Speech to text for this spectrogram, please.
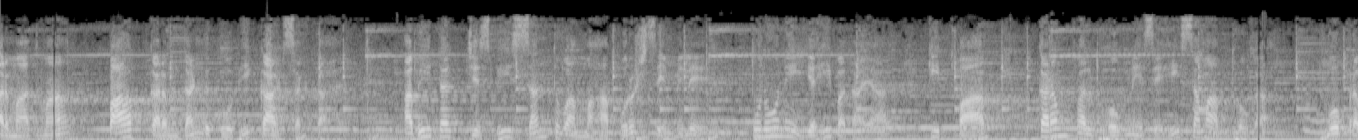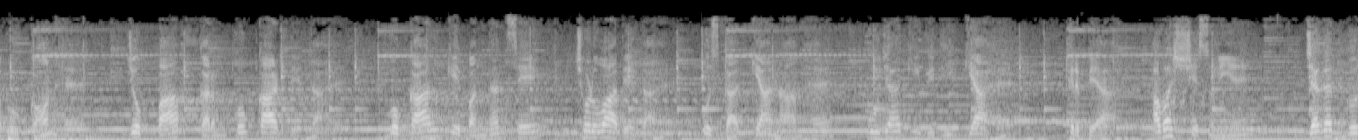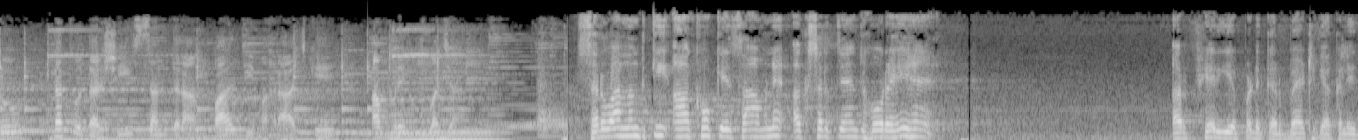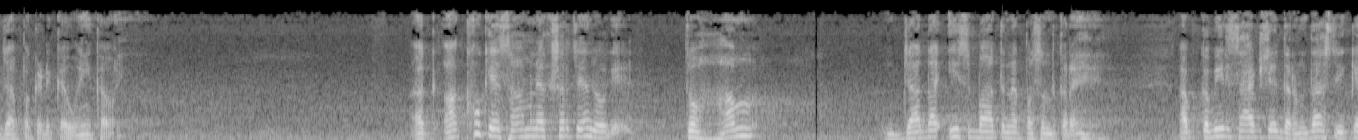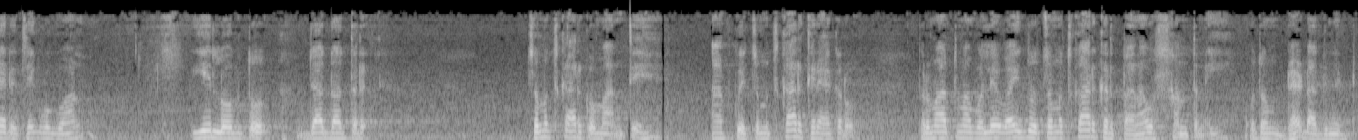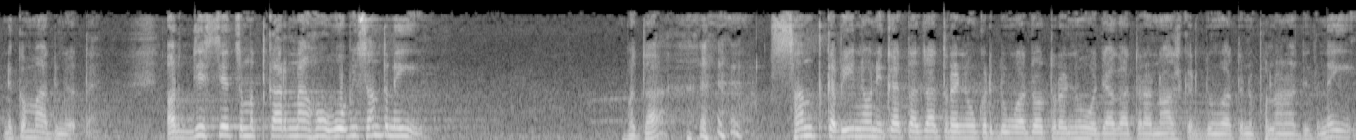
परमात्मा पाप कर्म दंड को भी काट सकता है। अभी तक जिस भी संत व महापुरुष से मिले, उन्होंने यही बताया कि पाप कर्म फल भोगने से ही समाप्त होगा। वो प्रभु कौन है जो पाप कर्म को काट देता है? वो काल के बंधन से छुड़वा देता है। उसका क्या नाम है? पूजा की विधि क्या है? कृपया अवश्य सुनिए जगत गुरु तत्वदर्शी संत रामपाल जी महाराज के अमृत वचन। सर्वानंद की आँखों के सामने अक्सर चेंज हो रहे हैं और फिर ये पढ़कर बैठ गया, कलेजा पकड़ कर वहीं का वहीं। आँखों के सामने अक्सर चेंज हो गए। तो हम ज़्यादा इस बात न पसंद करें हैं। अब कबीर साहब से धर्मदास जी कह रहे थे कि भगवान ये लोग तो ज़्यादातर चमत्कार को मानते हैं। आप कोई चमत्कार कराया करो। परमात्मा बोले, भाई, जो चमत्कार करता ना, वो संत नहीं। वो तो ढेड आदमी, निकम्मा आदमी होता है। और जिससे चमत्कार ना हो, वो भी संत नहीं। बता। संत कभी नो नहीं कहता, जा तेरा न्यू कर दूँगा, जो तेरा न्यू हो जाएगा, तेरा नाश कर दूँगा, तेने फलाना दे नहीं।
